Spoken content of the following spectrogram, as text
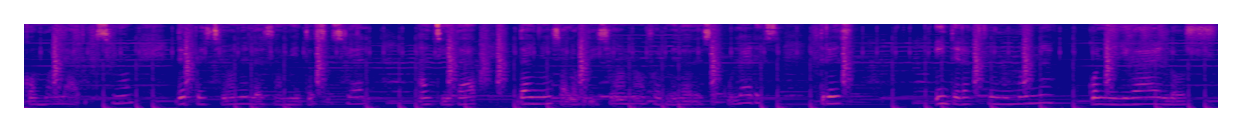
como la adicción, depresión, el aislamiento social, ansiedad, daños a la audición o enfermedades oculares. 3. Interacción humana con la llegada de los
